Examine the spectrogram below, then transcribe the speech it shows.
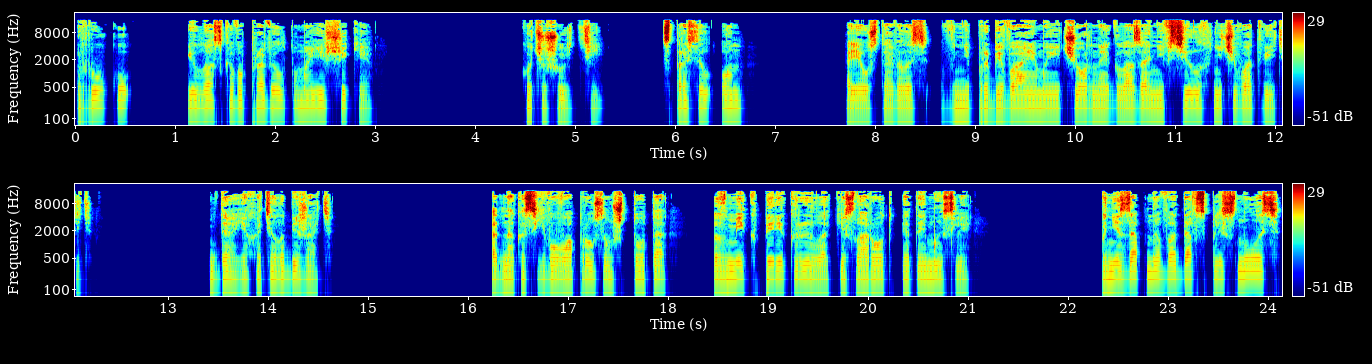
руку и ласково провел по моей щеке. «Хочешь уйти?» — спросил он, а я уставилась в непробиваемые черные глаза, не в силах ничего ответить. Да, я хотела бежать. Однако с его вопросом что-то вмиг перекрыло кислород этой мысли. Внезапно вода всплеснулась,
